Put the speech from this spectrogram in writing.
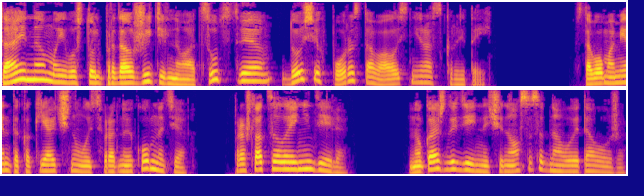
Тайна моего столь продолжительного отсутствия до сих пор оставалась нераскрытой. С того момента, как я очнулась в родной комнате, прошла целая неделя, но каждый день начинался с одного и того же.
